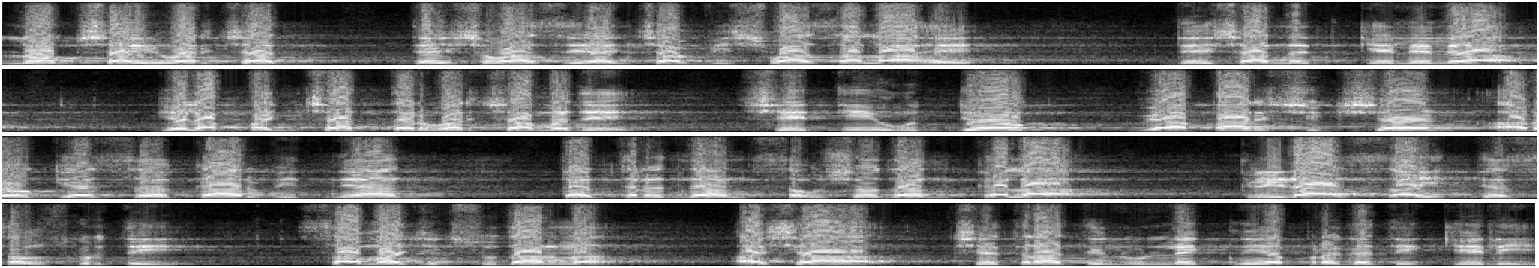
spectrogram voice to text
लोकशाहीवरच्या देशवासियांच्या विश्वासाला आहे. देशाने केलेल्या गेल्या पंच्याहत्तर वर्षामध्ये शेती उद्योग व्यापार शिक्षण आरोग्य सहकार विज्ञान तंत्रज्ञान संशोधन कला क्रीडा साहित्य संस्कृती सामाजिक सुधारणा अशा क्षेत्रातील उल्लेखनीय प्रगती केली.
